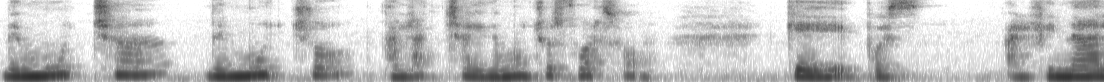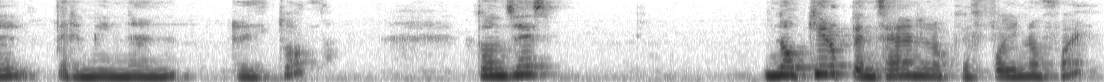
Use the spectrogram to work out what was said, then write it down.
de mucha, de mucho talacha y de mucho esfuerzo que pues al final terminan redituando. Entonces, no quiero pensar en lo que fue y no fue,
